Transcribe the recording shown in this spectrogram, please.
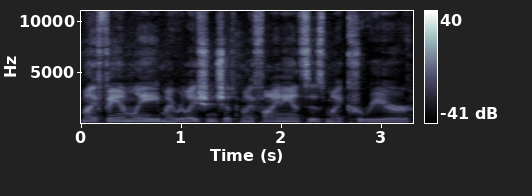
my family, my relationships, my finances, my career,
